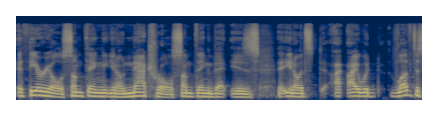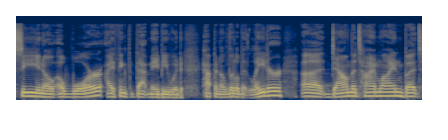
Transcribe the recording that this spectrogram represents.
ethereal, something you know natural, something that is you know it's I, I would love to see you know a war. I think that that maybe would happen a little bit later uh, down the timeline, but.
